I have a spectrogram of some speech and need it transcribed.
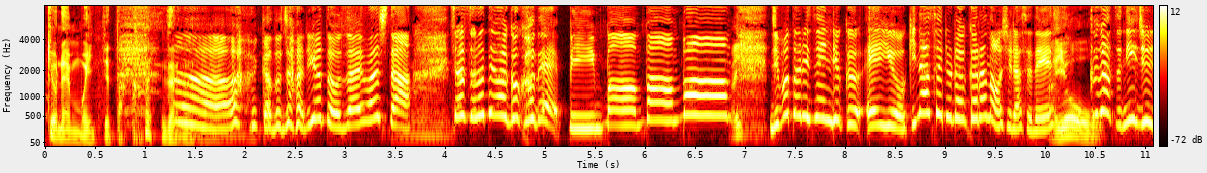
去年も言ってた。ああ、加藤ちゃんありがとうございました。さあ、それではここで、ピンポンパンポン、はい地元に全力 au 沖縄セルラーからのお知らせです。はいよ9月22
